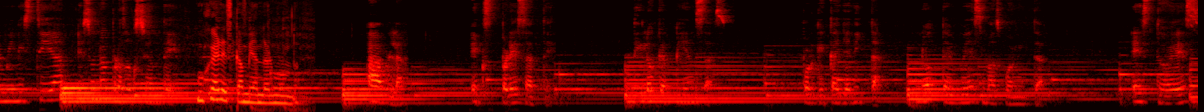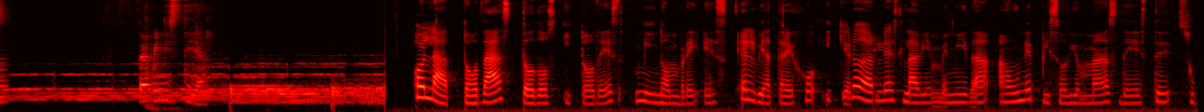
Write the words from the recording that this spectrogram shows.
Feministía es una producción de Mujeres Cambiando el Mundo. Habla, exprésate, di lo que piensas, porque calladita no te ves más bonita. Esto es Feministía. Hola a todas, todos y todes, mi nombre es Elvia Trejo y quiero darles la bienvenida a un episodio más de este su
